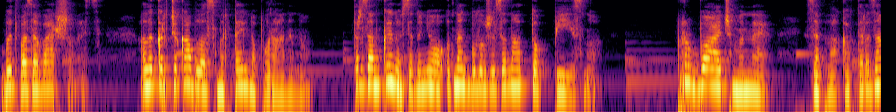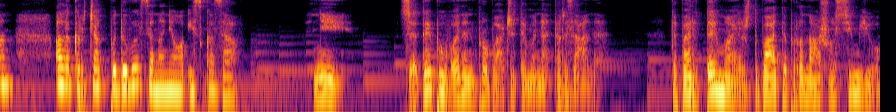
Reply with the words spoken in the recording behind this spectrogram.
Битва завершилась, але Карчака було смертельно поранено. Тарзан кинувся до нього, однак було вже занадто пізно. Пробач мене, заплакав Тарзан, але Карчак подивився на нього і сказав ні, це ти повинен пробачити мене, Тарзане. Тепер ти маєш дбати про нашу сім'ю,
